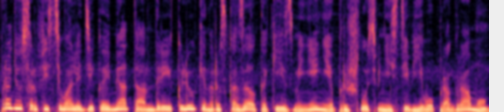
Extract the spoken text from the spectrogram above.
Продюсер фестиваля «Дикая мята» Андрей Клюкин рассказал, какие изменения пришлось внести в его программу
